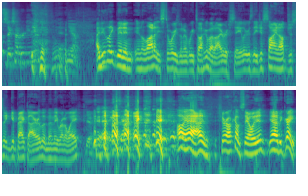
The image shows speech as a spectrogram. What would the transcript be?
six hundred years. yeah. I do like that in, in a lot of these stories, whenever we talk about Irish sailors, they just sign up just so they can get back to Ireland and then they run away. oh, yeah, sure, I'll come sail with you. Yeah, it'd be great.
